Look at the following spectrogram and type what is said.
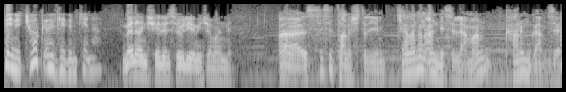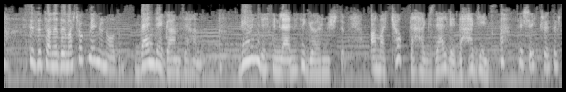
Seni çok özledim Kenan. Ben aynı şeyleri söyleyemeyeceğim anne. Aa, sizi tanıştırayım. Kenan'ın annesi Leman, karım Gamze. Sizi tanıdığıma çok memnun oldum. Ben de Gamze Hanım. Düğün resimlerinizi görmüştüm. Ama çok daha güzel ve daha genç. Ah, teşekkür ederim.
